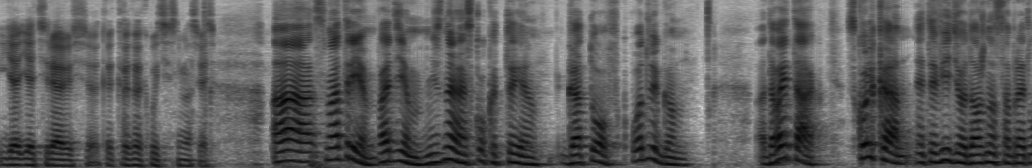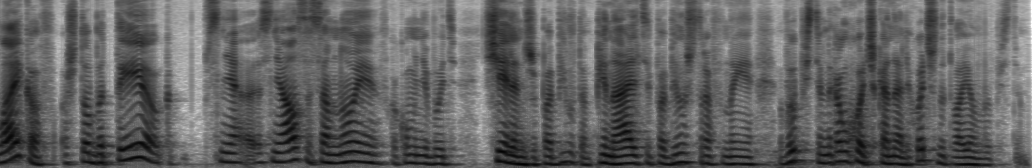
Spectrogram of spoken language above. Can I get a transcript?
я, я теряюсь, как, как выйти с ним на связь. А, смотри, Вадим, не знаю, сколько ты готов к подвигам. А Давай так, сколько это видео должно собрать лайков, чтобы ты сня- снялся со мной в каком-нибудь челлендже, побил там пенальти, побил штрафные, выпустим на каком хочешь канале, хочешь на твоем выпустим.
